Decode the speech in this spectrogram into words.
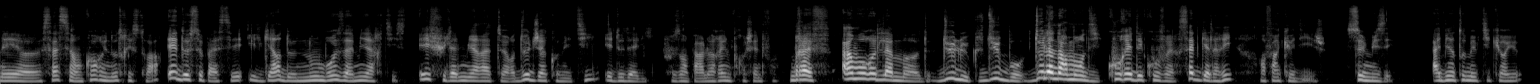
Mais euh, ça, c'est encore une autre histoire. Et de ce passé, il garde de nombreux amis artistes et fut l'admirateur de Giacometti et de Dali. Je vous en parlerai une prochaine fois. Bref, amoureux de la mode, du luxe, du beau, de la Normandie, courez découvrir cette galerie, enfin que dis-je, ce musée. À bientôt mes petits curieux.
